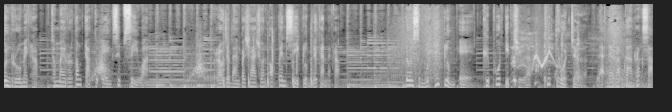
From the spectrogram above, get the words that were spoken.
คุณรู้ไหมครับ ทำไมเราต้องกักตัวเอง 14 วัน เราจะแบ่งประชาชนออกเป็น 4 กลุ่มด้วยกันนะครับ โดยสมมติให้กลุ่ม A คือผู้ติดเชื้อที่ตรวจเจอและได้รับการรักษา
